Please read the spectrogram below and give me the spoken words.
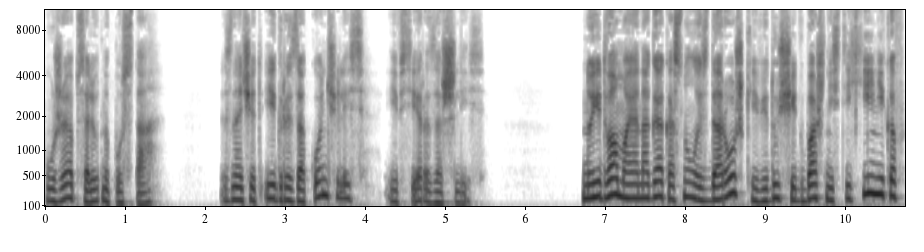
уже абсолютно пуста. Значит, игры закончились, и все разошлись но едва моя нога коснулась дорожки, ведущей к башне стихийников,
